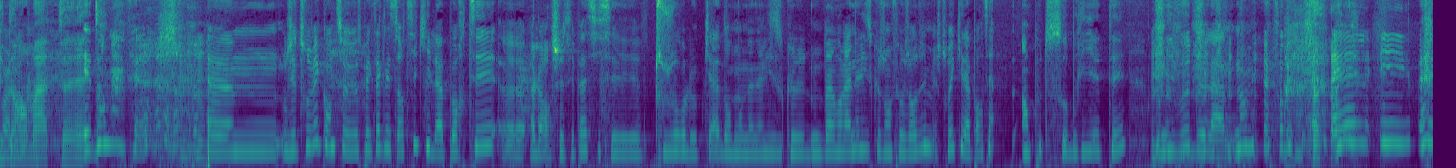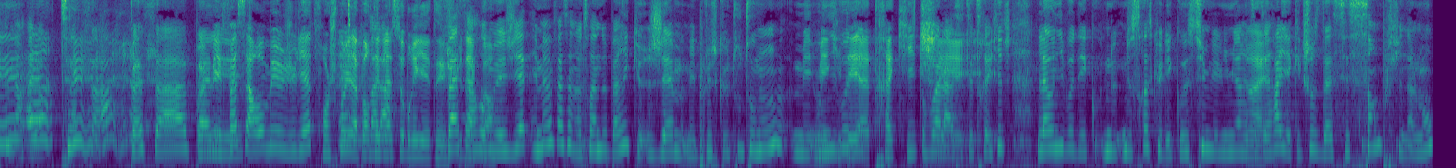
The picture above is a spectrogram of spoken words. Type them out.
voilà. dans ma tête. Et dans ma tête. Euh, J'ai trouvé quand ce spectacle est sorti qu'il apportait. euh, alors je sais pas si c'est toujours le cas dans mon analyse que dans l'analyse que j'en fais aujourd'hui, mais je trouvais qu'il apportait un peu de sobriété au niveau de la. Non mais attendez. L-I-P. Non, pas ça, pas ça, pas Ouais, mais face à Roméo et Juliette, franchement, il apportait Voilà. de la sobriété. je face suis à. Roméo et Juliette et même face à Notre-Dame de Paris que j'aime, mais plus que tout au monde. Mais, au qui niveau était des- très kitsch. Voilà, et- c'était très kitsch. Là, au niveau des, ne, ne serait-ce que les costumes, les lumières, etc., il y a quelque chose d'assez simple finalement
